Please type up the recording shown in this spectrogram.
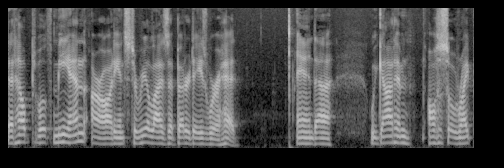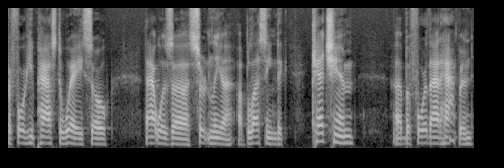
that helped both me and our audience to realize that better days were ahead. And uh, we got him also right before he passed away, so that was uh, certainly a, a, blessing to catch him uh, before that happened.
